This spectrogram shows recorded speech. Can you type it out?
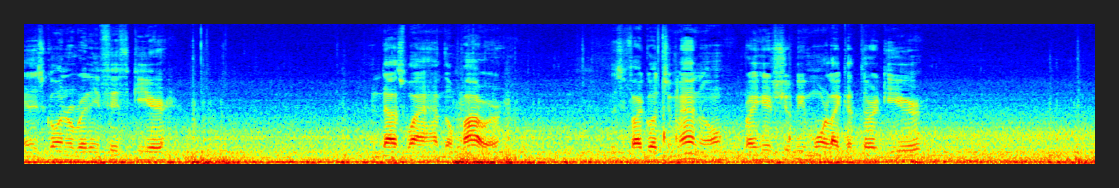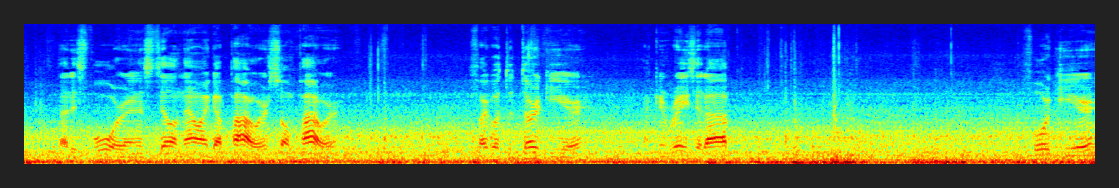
and it's going already in fifth gear. And that's why I have no power. Because if I go to manual, right here should be more like a third gear. That is four, and still now I got power, some power. If I go to third gear, I can raise it up. Four gear.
